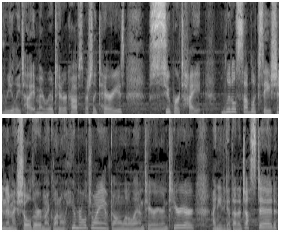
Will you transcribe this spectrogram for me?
really tight. My rotator cuff, especially teres, super tight. Little subluxation in my shoulder, my glenohumeral joint, I've gone a little anterior interior. I need to get that adjusted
